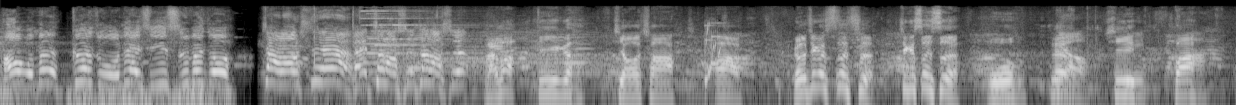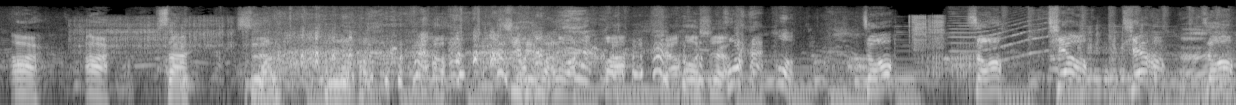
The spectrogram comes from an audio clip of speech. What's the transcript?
好，我们各组练习十分钟。赵老师，来，赵老师，赵老师，来吧，第一个交叉二，然后这个四次，这个四次五六七八二二三四五六七完了完了八，然后是不走走跳跳走，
